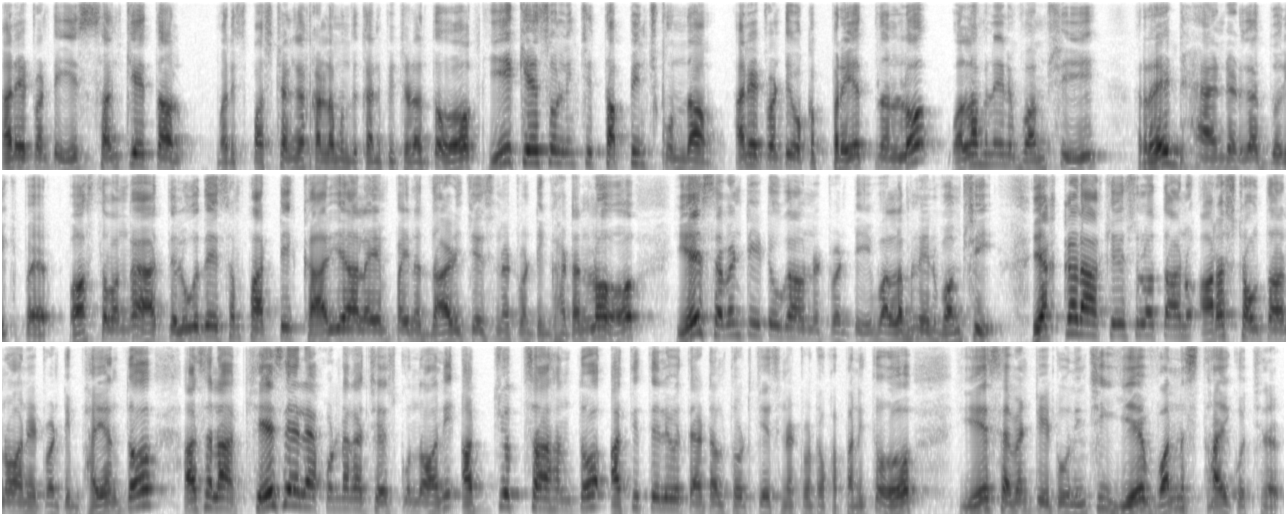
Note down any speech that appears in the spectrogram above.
అనేటువంటి సంకేతాలు మరి స్పష్టంగా కళ్ళ ముందు కనిపించడంతో ఈ కేసుల నుంచి తప్పించుకుందాం అనేటువంటి ఒక ప్రయత్నంలో వల్లభనేని వంశీ రెడ్ హ్యాండెడ్గా దొరికిపోయారు. వాస్తవంగా తెలుగుదేశం పార్టీ కార్యాలయం పైన దాడి చేసినటువంటి ఘటనలో ఏ సెవెంటీ టూగా ఉన్నటువంటి వల్లభనేని వంశీ ఎక్కడ ఆ కేసులో తాను అరెస్ట్ అవుతానో అనేటువంటి భయంతో అసలు ఆ కేసే లేకుండా చేసుకుందాం అని అత్యుత్సాహంతో అతి తెలివితేటలతో చేసినటువంటి ఒక పనితో ఏ సెవెంటీ టూ నుంచి ఏ వన్ స్థాయికి వచ్చినాడు.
